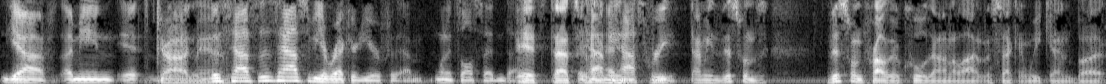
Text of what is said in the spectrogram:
Yeah, I mean, it, God, man. this has this has to be a record year for them when it's all said and done. It that's It ha- I mean, it has to re- I mean, this one's this one probably will cool down a lot in the second weekend, but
